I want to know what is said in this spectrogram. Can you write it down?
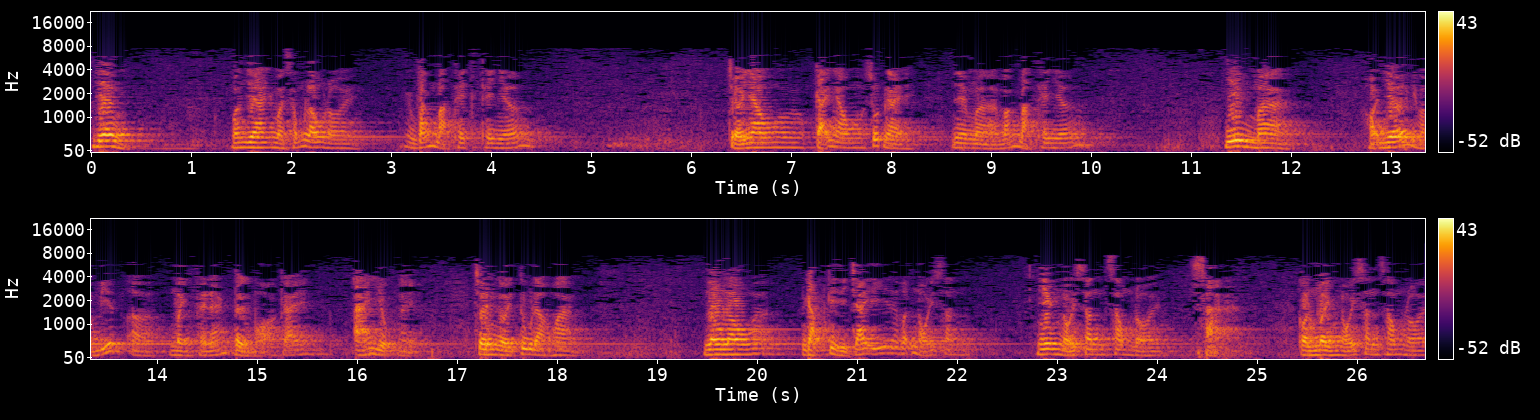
Nhưng quan gia nhưng mà sống lâu rồi, vắng mặt thấy thấy nhớ. Chở nhau, cãi nhau suốt ngày, nhưng mà vắng mặt thấy nhớ. Nhưng mà họ nhớ nhưng mà biết ở uh, mình phải ráng từ bỏ cái ái dục này. Cho nên người tu đà hoàng lâu lâu á, gặp cái gì trái ý nó vẫn nổi sân nhưng nổi sân xong rồi xả. Còn mình nổi sân xong rồi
